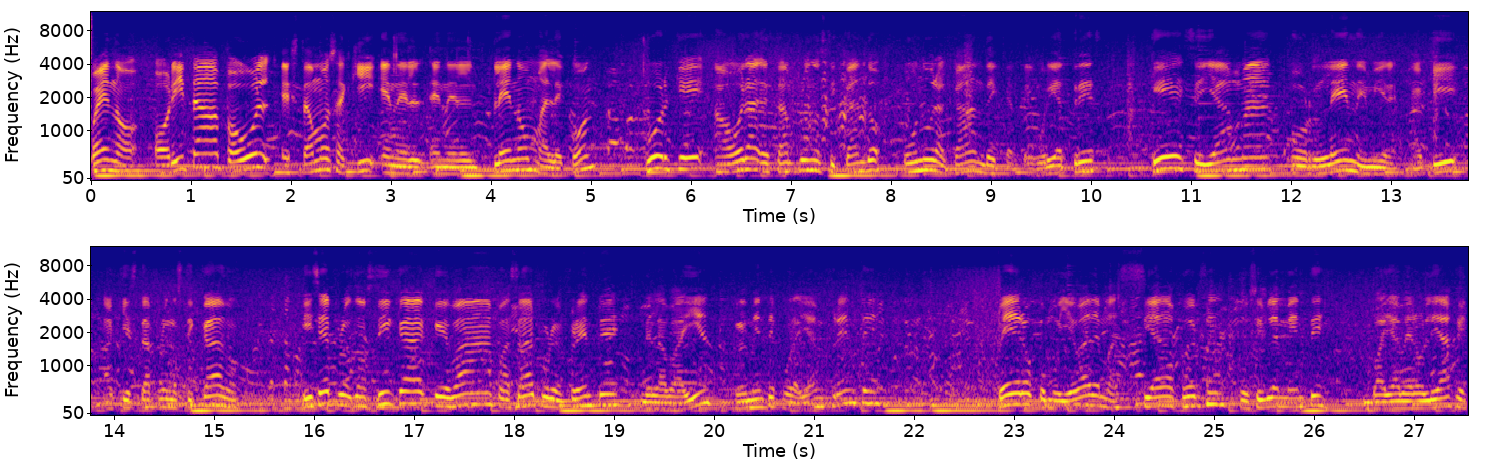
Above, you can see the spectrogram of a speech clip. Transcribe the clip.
Bueno, ahorita Paul estamos aquí en el, en el pleno malecón porque ahora están pronosticando un huracán de categoría 3 que se llama Orlene, miren, aquí, aquí está pronosticado y se pronostica que va a pasar por enfrente de la bahía, realmente por allá enfrente. Pero como lleva demasiada fuerza posiblemente vaya a haber oleaje.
